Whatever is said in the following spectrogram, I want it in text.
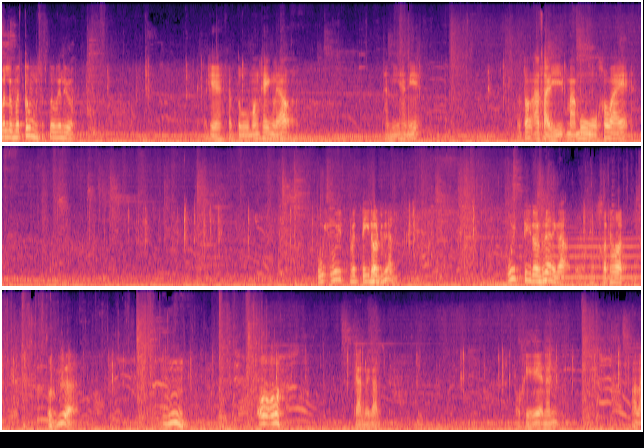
มันลุมมาตุ้มศัตรูกันอยู่โอเคศัตรูมองเท่งแล้วทางนี้ทางนี้ เราต้องอาศัยหมาหมูเข้าไว้ อุ้ยอุ้ยไปตีโดนเพื่อน อุ้ยตีโดนเพื่อนอีกแล้ว ขอโทษเออเพื่ออืมโอ้โอ้กันไว้ก่อน โอเค อันนั้น อะไร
